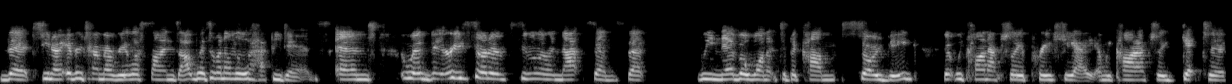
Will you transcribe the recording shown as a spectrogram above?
that you know every time our realist signs up we're doing a little happy dance. And we're very sort of similar in that sense that we never want it to become so big that we can't actually appreciate and we can't actually get to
